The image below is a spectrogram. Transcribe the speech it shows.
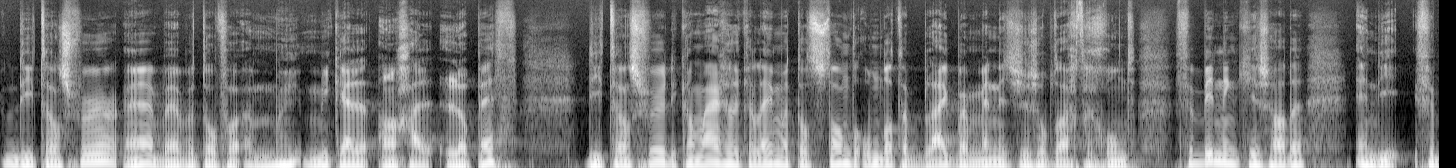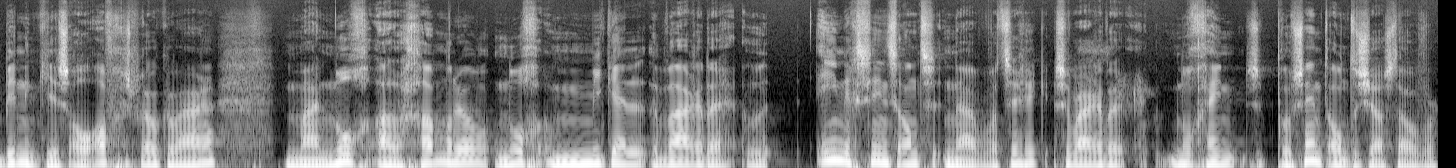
die transfer, hè, we hebben het over eh, Miguel Angel Lopez. Die transfer die kwam eigenlijk alleen maar tot stand omdat er blijkbaar managers op de achtergrond verbindingjes hadden. En die verbindingjes al afgesproken waren. Maar nog Alejandro, nog Miguel waren er enigszins, nou wat zeg ik, ze waren er nog geen procent enthousiast over.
